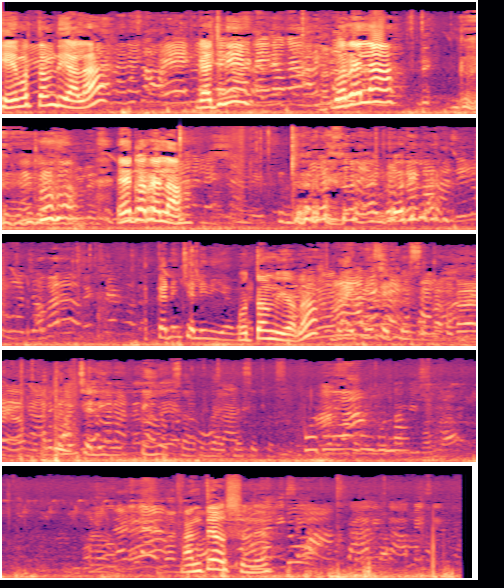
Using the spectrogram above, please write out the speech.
గేమ్ మొత్తం తీయాలా? గజని గొర్రెలా ఏ గొర్రెలా అక్కడి నుంచి వెళ్ళి తీయాలి మొత్తం తీయాలా బ్రైట్నెస్ ఎట్లా వస్తుంది అక్కడి నుంచి వెళ్ళి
